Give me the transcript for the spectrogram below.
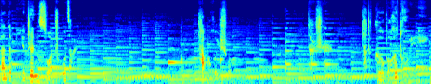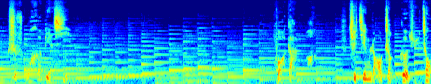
单的别针所主宰。他们会说：“。”胳膊和腿是如何变细的？我敢吗？去惊扰整个宇宙？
